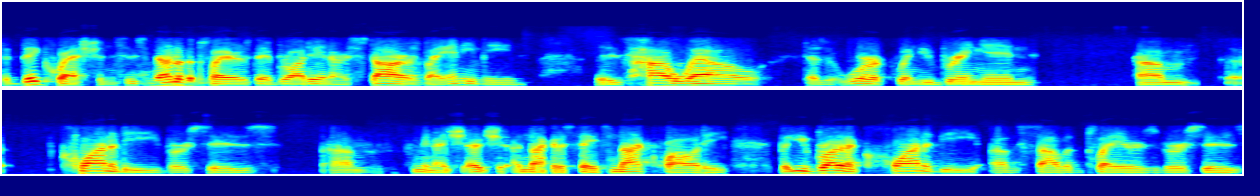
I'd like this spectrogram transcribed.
The big question, since none of the players they brought in are stars by any means, is how well does it work when you bring in um, quantity versus um, I mean, I sh- I sh- I'm not going to say it's not quality, but you brought in a quantity of solid players versus,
